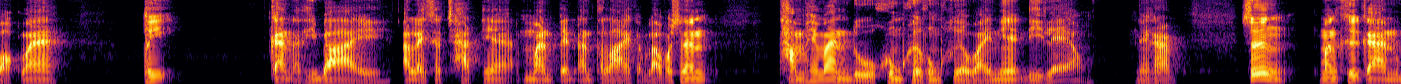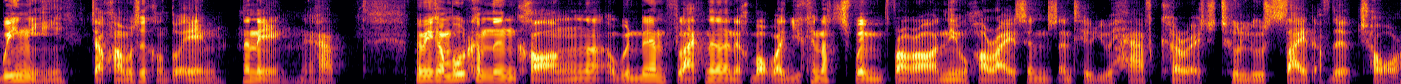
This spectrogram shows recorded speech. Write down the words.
บอกว่าเฮ้ยการอธิบายอะไรชัดๆเนี่ยมันเป็นอันตรายกับเรา เพราะฉะนั้นทำให้มันดูคลุมเครือคลุมเครือไว้เนี่ยดีแล้วนะครับ ซึ่ง มันคือการวิ่งหนีจากความรู้สึกของตัวเองนั่นเองนะครับมันมีคำพูดคำหนึ่งของวินเลียมฟลกเนอร์เนี่ยเขาบอกว่า you cannot swim for new horizons until you have courage to lose sight of the shore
